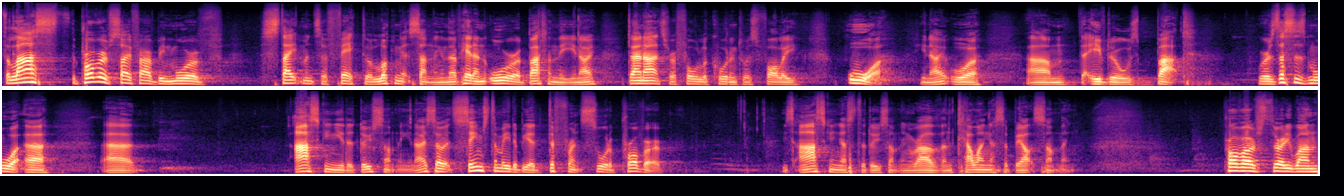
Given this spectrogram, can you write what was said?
The last, the proverbs so far have been more of statements of fact or looking at something, and they've had an or a but in there, you know. Don't answer a fool according to his folly, or, you know, or um, the evildoer's but. Whereas this is more uh, uh, asking you to do something, you know. So it seems to me to be a different sort of proverb. He's asking us to do something rather than telling us about something. Proverbs 31,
